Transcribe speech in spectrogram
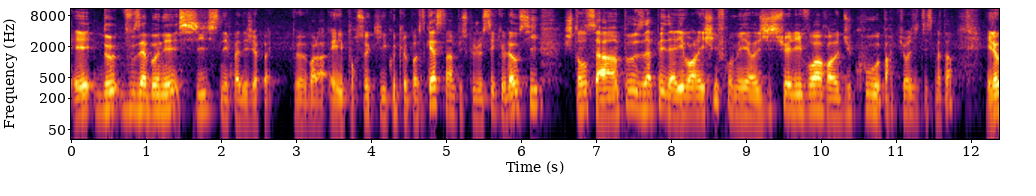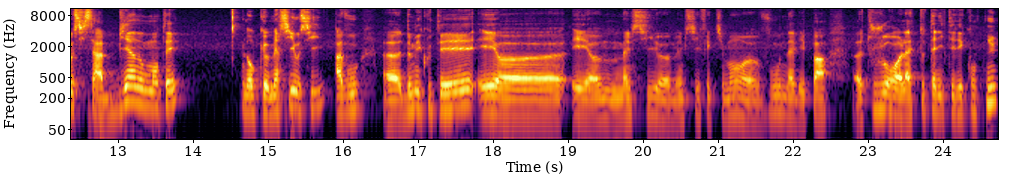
et de vous abonner si ce n'est pas déjà fait. Euh. Et pour ceux qui écoutent le podcast, hein, puisque je sais que là aussi, j'ai tendance à un peu zapper d'aller voir les chiffres, mais euh, j'y suis allé voir euh, du coup par curiosité ce matin. Et là aussi, ça a bien augmenté. Donc merci aussi à vous de m'écouter et, et même, si, même si effectivement vous n'avez pas toujours la totalité des contenus,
